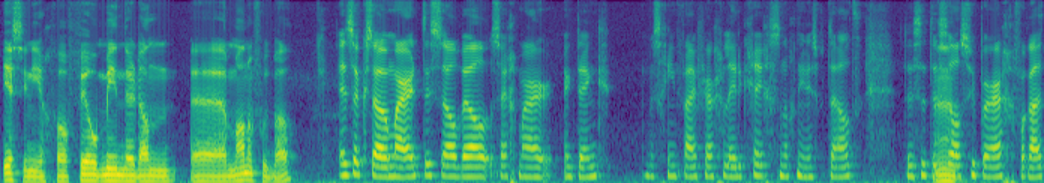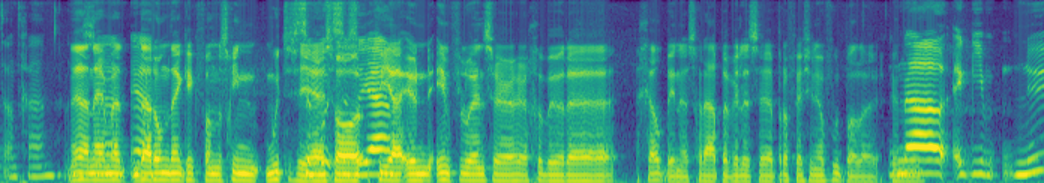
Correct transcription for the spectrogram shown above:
is in ieder geval veel minder dan eh, mannenvoetbal. Is ook zo, maar het is al wel, zeg maar, ik denk misschien vijf jaar geleden kregen ze nog niet eens betaald. Dus het is Ja. wel super erg vooruit aan het gaan. Ja, Dus, nee, eh, maar daarom denk ik van misschien moeten ze, Ze juist wel ja. via een influencer gebeuren geld binnenschrapen. Willen ze professioneel voetballen kunnen. Nou, ik, je, nu,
